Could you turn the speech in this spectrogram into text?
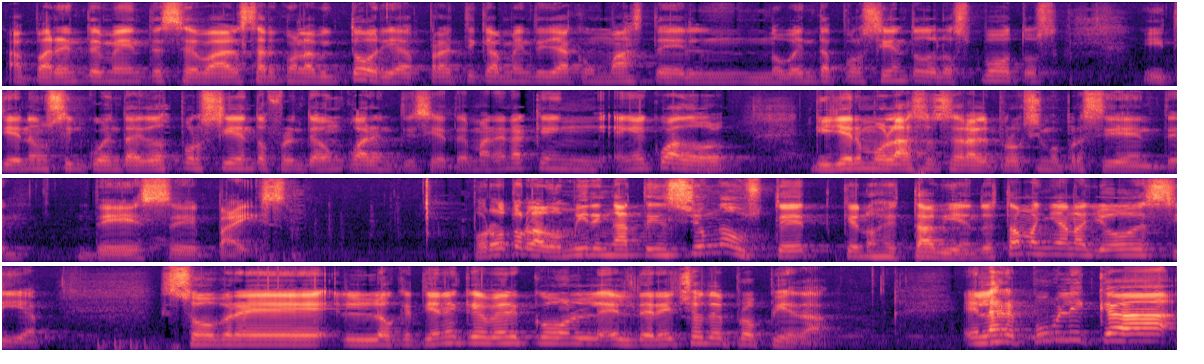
aparentemente se va a alzar con la victoria, prácticamente ya con más del 90% de los votos y tiene un 52% frente a un 47%. De manera que en, en Ecuador, Guillermo Lazo será el próximo presidente de ese país. Por otro lado, miren, atención a usted que nos está viendo. Esta mañana yo decía sobre lo que tiene que ver con el derecho de propiedad. En la República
